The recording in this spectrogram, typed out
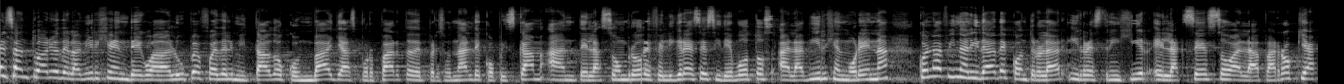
El santuario de la Virgen de Guadalupe fue delimitado con vallas por parte del personal de Copiscam ante el asombro de feligreses y devotos a la Virgen Morena con la finalidad de controlar y restringir el acceso a la parroquia.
